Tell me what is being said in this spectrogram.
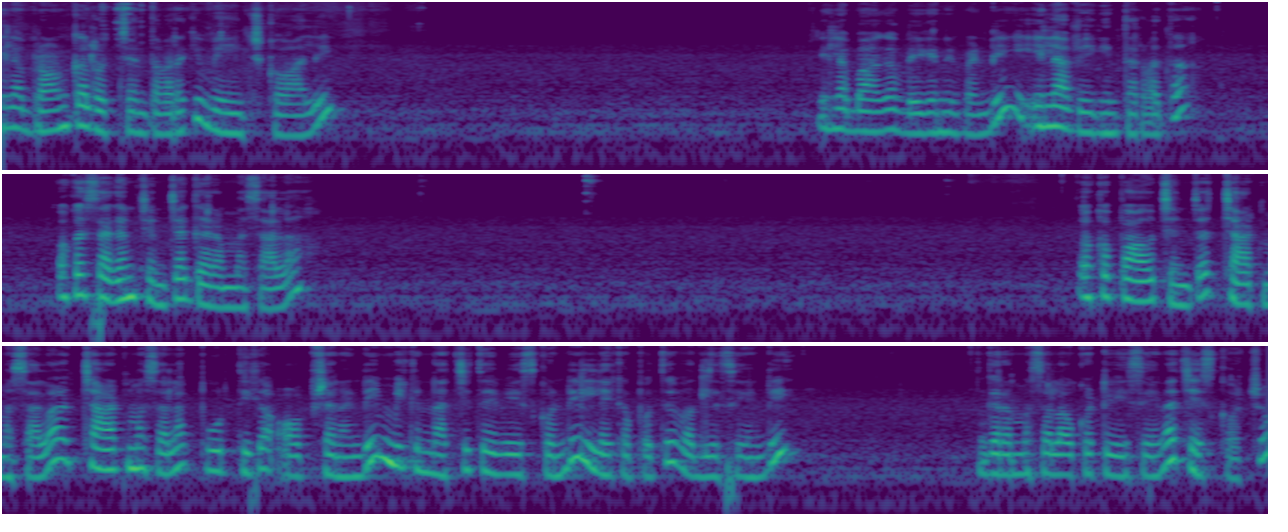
ఇలా బ్రౌన్ కలర్ వచ్చేంత వరకు వేయించుకోవాలి. ఇలా బాగా వేగనివ్వండి. ఇలా వేగిన తర్వాత ఒక సగం చెంచా గరం మసాలా ఒక పావు చెంచా చాట్ మసాలా. చాట్ మసాలా పూర్తిగా ఆప్షన్ అండి. మీకు నచ్చితే వేసుకోండి లేకపోతే వదిలేసేయండి. గరం మసాలా ఒకటి వేసైనా చేసుకోవచ్చు.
